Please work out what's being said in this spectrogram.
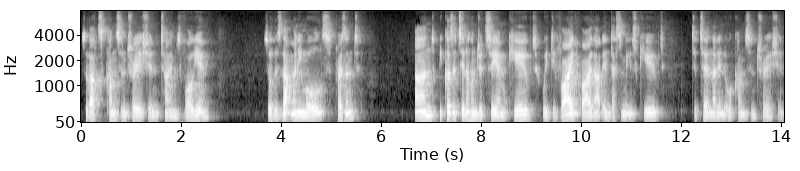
So that's concentration times volume. So there's that many moles present. And because it's in 100 cm cubed, we divide by that in decimeters cubed to turn that into a concentration.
